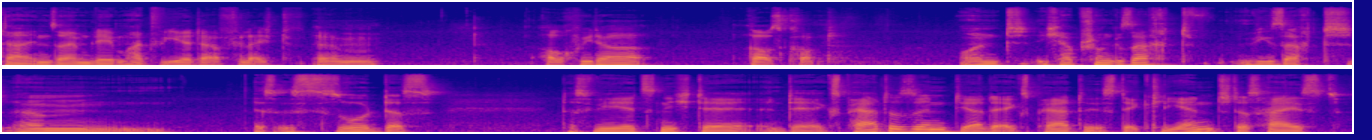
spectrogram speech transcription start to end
da in seinem Leben hat, wie er da vielleicht ähm, auch wieder rauskommt. Und ich habe schon gesagt, wie gesagt, ähm, es ist so, dass, dass wir jetzt nicht der, der Experte sind. Ja, der Experte ist der Klient. Das heißt,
